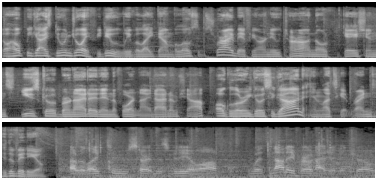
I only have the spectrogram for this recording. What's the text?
So I hope you guys do enjoy. If you do, leave a like down below, subscribe if you are new, turn on notifications, use code BroNited in the Fortnite item shop. All glory goes to God, and let's get right into the video. I would like to start this video off with not a BroNited intro,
